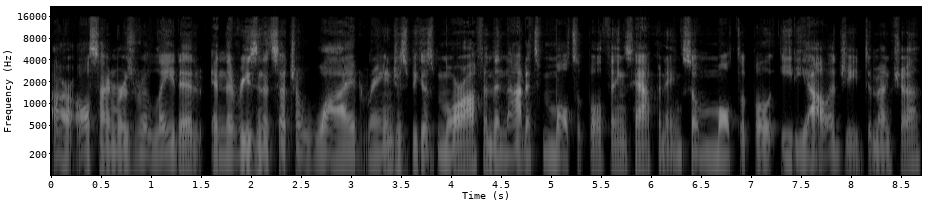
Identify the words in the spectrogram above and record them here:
are Alzheimer's related. And the reason it's such a wide range is because more often than not, it's multiple things happening. So, multiple etiology dementia.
